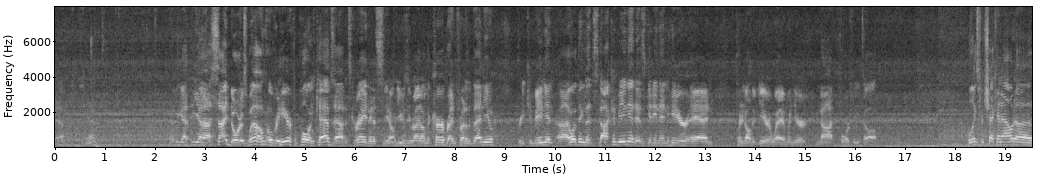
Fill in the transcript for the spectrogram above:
Yeah. Yeah. And we got the uh, side door as well over here for pulling cabs out. It's great, and it's you know usually right on the curb, right in front of the venue. Pretty convenient. Uh, the only thing that's not convenient is getting in here and putting all the gear away when you're not four feet tall. Well, thanks for checking out uh,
